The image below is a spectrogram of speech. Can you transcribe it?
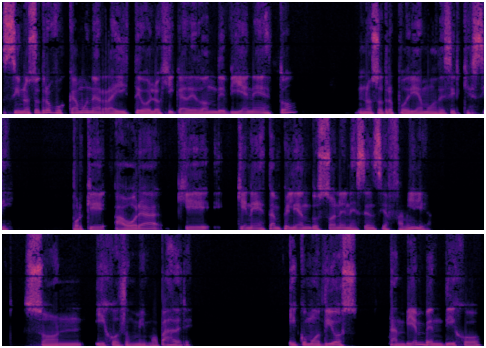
Si nosotros buscamos una raíz teológica de dónde viene esto, nosotros podríamos decir que sí. Porque ahora que quienes están peleando son en esencia familia son hijos de un mismo padre. Y como Dios también bendijo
